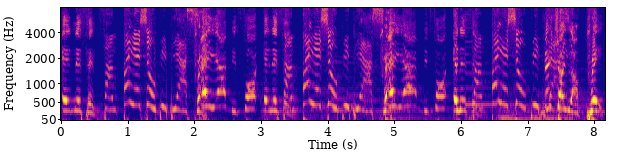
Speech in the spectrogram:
anything. fa mpaeɛ hyɛ wo biribi ase Prayer before anything. mpaeɛ hyɛ wo biribi ase Prayer before anything. mpaeɛ hyɛ wo biribi Make sure you have prayed.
